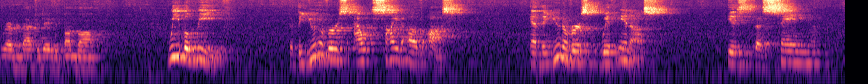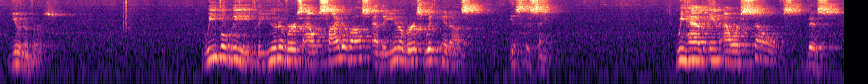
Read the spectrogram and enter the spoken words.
Reverend Dr. David Bumbaugh, we believe that the universe outside of us and the universe within us is the same universe. We believe the universe outside of us and the universe within us is the same. We have in ourselves this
